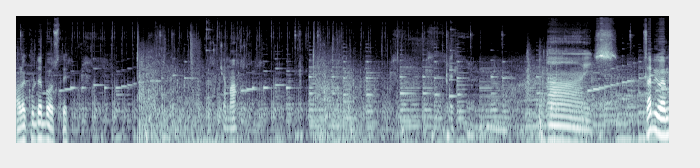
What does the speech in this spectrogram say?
Ale kurde boss ty. Ciema. Nice. Zabiłem.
